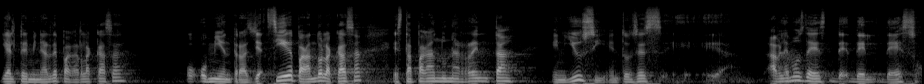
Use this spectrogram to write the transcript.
y al terminar de pagar la casa, o, mientras ya sigue pagando la casa, está pagando una renta en UCI. Entonces, hablemos de, eso.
